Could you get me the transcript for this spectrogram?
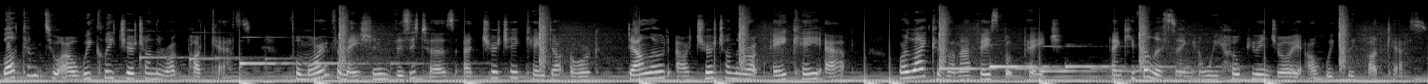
Welcome to our weekly Church on the Rock podcast. For more information, visit us at churchak.org, download our Church on the Rock AK app, or like us on our Facebook page. Thank you for listening, and we hope you enjoy our weekly podcast.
